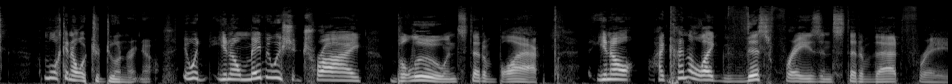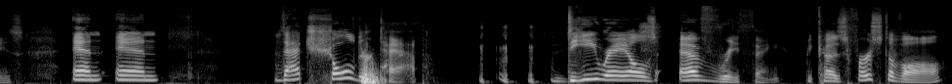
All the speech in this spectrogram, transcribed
I'm looking at what you're doing right now. It would, you know, maybe we should try blue instead of black. You know, I kind of like this phrase instead of that phrase. And and that shoulder tap derails everything because first of all,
